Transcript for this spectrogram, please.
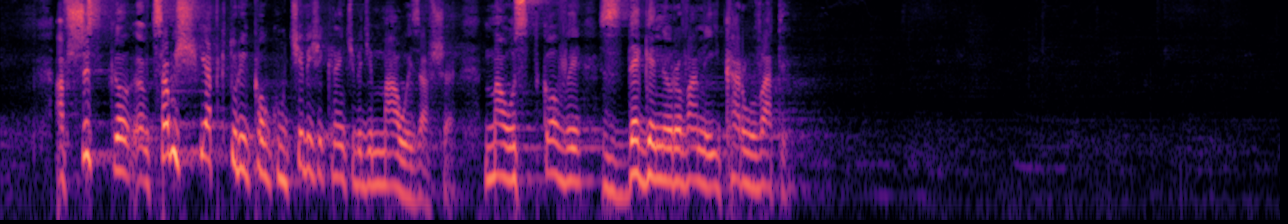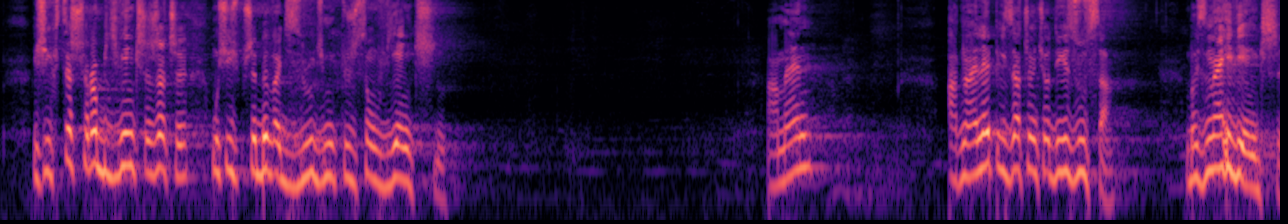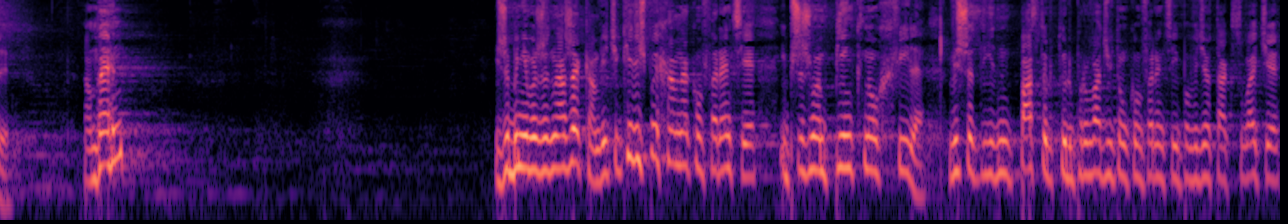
A wszystko, cały świat, który wokół ciebie się kręci, będzie mały zawsze. Małostkowy, zdegenerowany i karłowaty. Jeśli chcesz robić większe rzeczy, musisz przebywać z ludźmi, którzy są więksi. Amen? A najlepiej zacząć od Jezusa, bo jest największy. Amen? I żeby nie może narzekam. Wiecie, kiedyś pojechałem na konferencję i przeżyłem piękną chwilę. Wyszedł jeden pastor, który prowadził tą konferencję i powiedział tak, słuchajcie,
